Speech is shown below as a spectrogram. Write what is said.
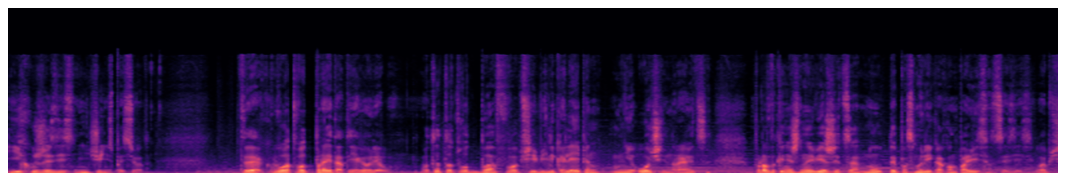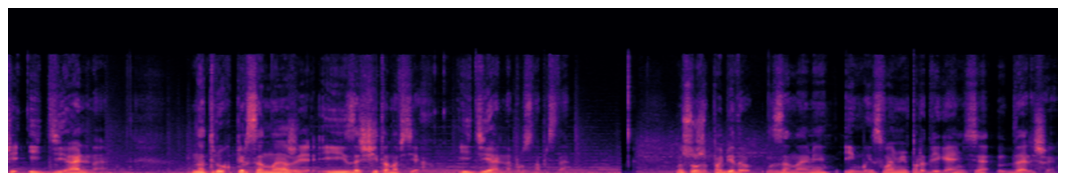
Их уже здесь ничего не спасет. Так, вот, вот про этот я говорил. Вот этот вот баф вообще великолепен. Мне очень нравится. Правда, конечно, вешается. Ну, ты посмотри, как он повесился здесь. Вообще идеально. На трех персонажей и защита на всех. Идеально просто-напросто Ну что же, победа за нами И мы с вами продвигаемся дальше.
